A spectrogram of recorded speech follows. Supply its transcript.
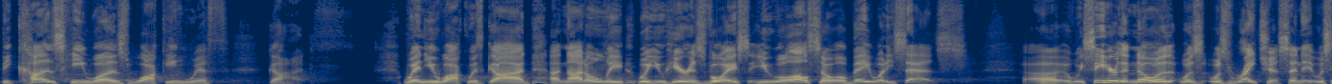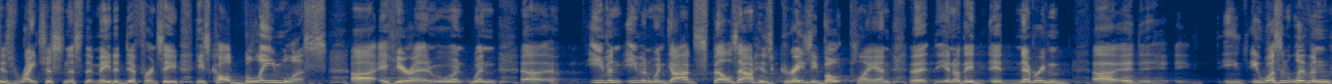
because he was walking with God. When you walk with God, uh, not only will you hear His voice, you will also obey what He says. Uh, we see here that Noah was, was righteous, and it was his righteousness that made a difference. He, he's called blameless uh, here. And when, when uh, even even when God spells out His crazy boat plan, that you know they it never even uh, it, he, he wasn't living,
